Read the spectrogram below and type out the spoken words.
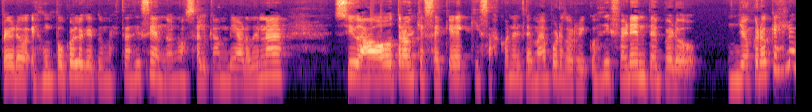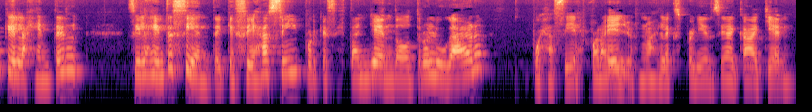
pero es un poco lo que tú me estás diciendo, ¿no? O sea, al cambiar de una ciudad a otra, aunque sé que quizás con el tema de Puerto Rico es diferente, pero yo creo que es lo que la gente si la gente siente que sí es así porque se están yendo a otro lugar, pues así es para ellos, ¿no? Es la experiencia de cada quien.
